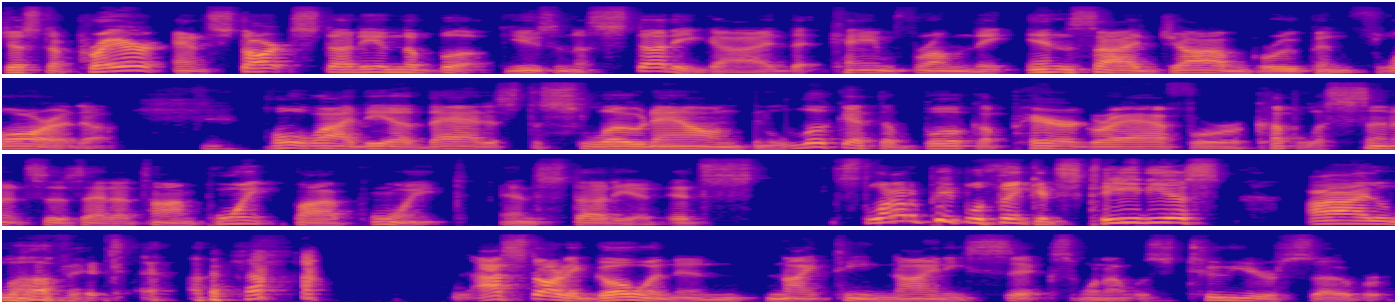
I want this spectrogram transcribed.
just a prayer and start studying the book using a study guide that came from the Inside Job group in Florida whole idea of that is to slow down and look at the book a paragraph or a couple of sentences at a time point by point and study it. It's, it's a lot of people think it's tedious. I love it. I started going in 1996 when i was two years sober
